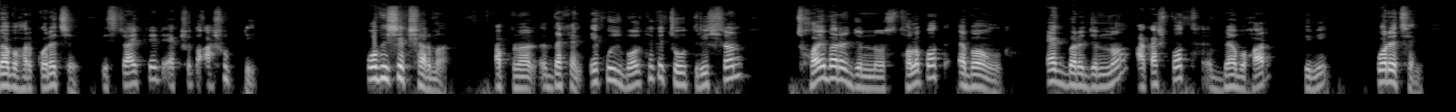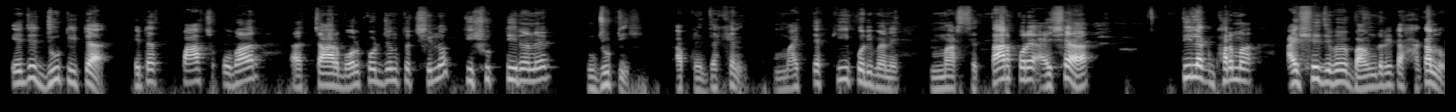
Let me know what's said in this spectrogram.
ব্যবহার করেছে। স্ট্রাইক রেট একশত আষট্টি। অভিষেক শর্মা, আপনার দেখেন, একুশ বল থেকে চৌত্রিশ রান ছয় বারের জন্য স্থলপথ এবং একবারের জন্য আকাশপথ ব্যবহার তিনি করেছেন। এই যে জুটিটা, এটা পাঁচ ওভার চার বল পর্যন্ত ছিল, তেষট্টি রানের জুটি। আপনি দেখেন মাইকটা কি পরিমাণে মারছে। তারপরে আইসা তিলক ভার্মা আইসে যেভাবে বাউন্ডারিটা হাঁকালো,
